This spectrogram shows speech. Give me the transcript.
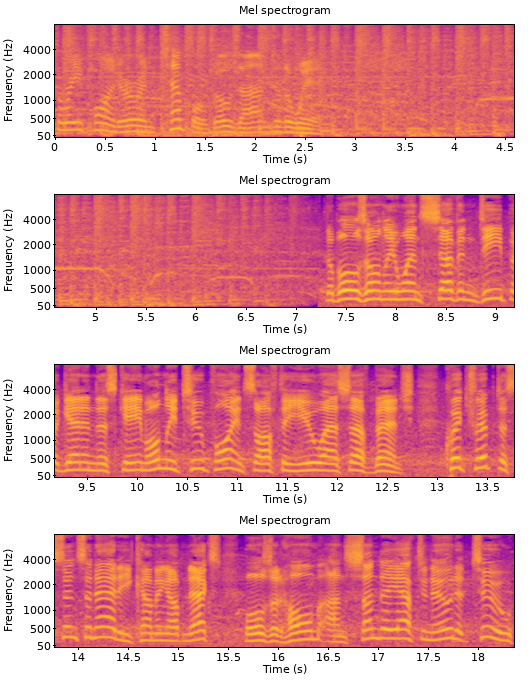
three pointer, and Temple goes on to the win. The Bulls only went seven deep again in this game, only two points off the USF bench. Quick trip to Cincinnati coming up next. Bulls at home on Sunday afternoon at 2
